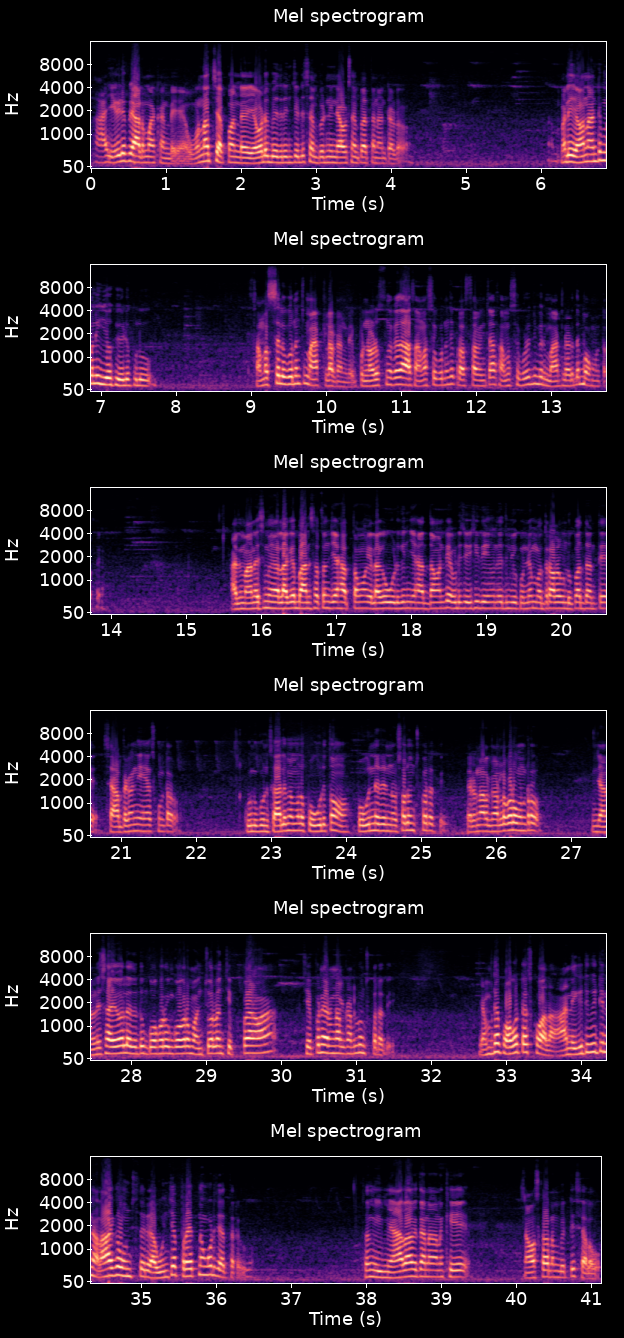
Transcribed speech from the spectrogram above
ఆ ఏడుపు ఆడమాకండి. ఉన్నది చెప్పండి. ఎవడు బెదిరించేది చంపాడు నేను ఎవడు చంపేస్తాను అంటాడు. మళ్ళీ ఏమన్నా అంటే మళ్ళీ ఈ యొక్క ఏడుపులు. సమస్యల గురించి మాట్లాడండి. ఇప్పుడు నడుస్తుంది కదా ఆ సమస్య గురించి ప్రస్తావించి ఆ సమస్య గురించి మీరు మాట్లాడితే బాగుంటుంది. అది మానేసి మేము ఇలాగే బానిసత్వం చేసేస్తాము ఇలాగే ఉడికిన చేసేద్దాం అంటే ఎవడు చేసేది ఏం లేదు మీకుండే ముద్ర అలా ఉండిపోద్ది అంతే. శాతకం చేసేసుకుంటారు. కొన్ని కొన్నిసార్లు మిమ్మల్ని పొగుడుతాం. పొగిడిన రెండు నిమిషాలు ఉంచుకోరు అది. ఇరవై నాలుగు గంటలు కూడా ఉండరు. జర్నలిస్ట్ అయ్యో లేదంటే ఇంకొకరు ఇంకొకరు మంచి వాళ్ళని చెప్పామా? చెప్పిన ఇరవై నాలుగు గంటలు ఉంచుకోరు అది. వెంటనే పోగొట్టేసుకోవాలా? ఆ నెగిటివిటీని అలాగే ఉంచుతారు. ఆ ఉంచే ప్రయత్నం కూడా చేస్తారు వీళ్ళు. సో మీ మేధావితనానికి నమస్కారం పెట్టి సెలవు.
